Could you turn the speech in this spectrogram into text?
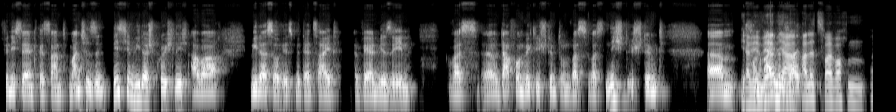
finde ich sehr interessant. Manche sind ein bisschen widersprüchlich, aber wie das so ist mit der Zeit, werden wir sehen, was äh, davon wirklich stimmt und was, was nicht stimmt. Ähm, ja, wir werden ja Seite, alle zwei Wochen, äh,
